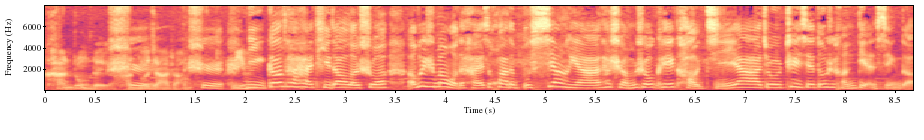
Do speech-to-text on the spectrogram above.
看重这个，很多家长是。你刚才还提到了说，啊，为什么我的孩子画的不像呀？他什么时候可以考级呀？就是这些都是很典型的。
